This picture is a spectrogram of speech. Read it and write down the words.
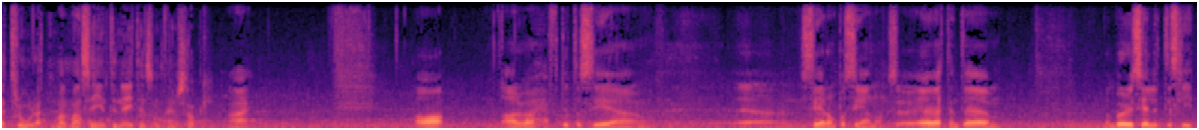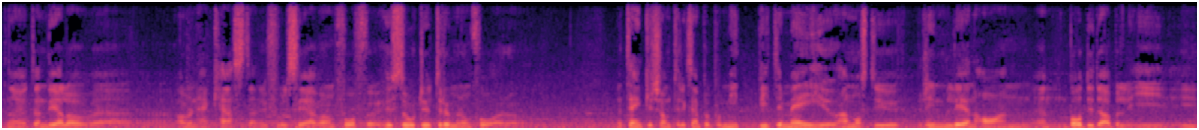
jag tror att man, man säger inte nej till en sån här sak. Nej. Ja, ja det var häftigt att se, eh, se dem på scen också. Jag vet inte, de börjar se lite slitna ut, en del av, eh, av den här casten. Vi får väl se vad de får för, hur stort utrymme de får. Jag tänker som till exempel på Peter Mayhew, han måste ju rimligen ha en, en body double i, i,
